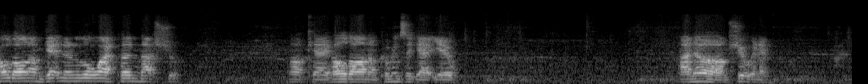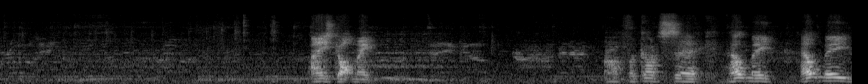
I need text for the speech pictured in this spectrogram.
Hold on, I'm getting another weapon. That should. Okay, hold on, I'm coming to get you. I know, I'm shooting him. And he's got me. Oh, for God's sake. Help me. Help me,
